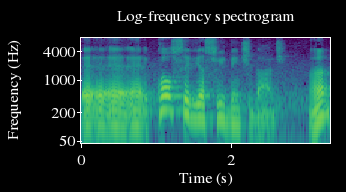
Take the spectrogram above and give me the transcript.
é, é, é, é qual seria a sua identidade. Né?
